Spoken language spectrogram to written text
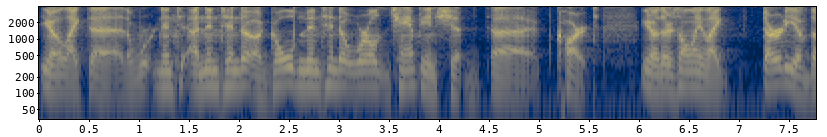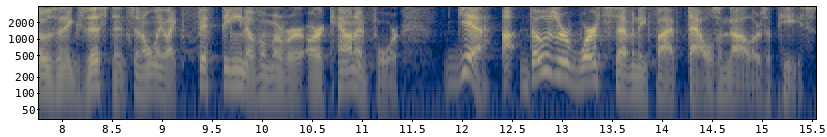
You know, like the the a Nintendo a gold Nintendo World Championship uh, cart. You know, there's only like 30 of those in existence, and only like 15 of them are, are accounted for. Yeah, uh, those are worth seventy five thousand dollars a piece.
